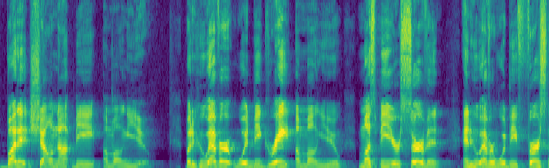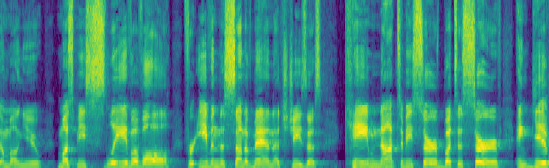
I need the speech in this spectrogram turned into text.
But it shall not be among you. But whoever would be great among you must be your servant, and whoever would be first among you must be slave of all. For even the Son of Man, that's Jesus, came not to be served, but to serve and give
